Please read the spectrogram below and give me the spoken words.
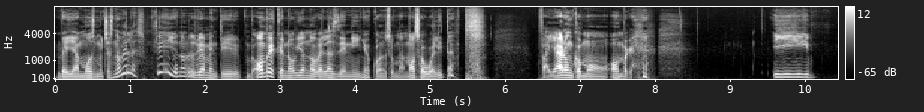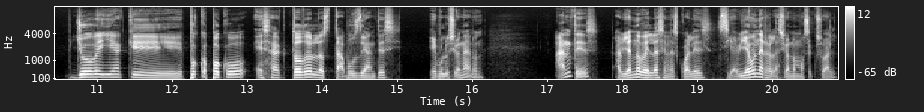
veíamos muchas novelas. Sí, yo no les voy a mentir. Hombre que no vio novelas de niño con su mamá o su abuelita, fallaron como hombre. y yo veía que poco a poco esa, todos los tabús de antes evolucionaron. Antes había novelas en las cuales si había una relación homosexual,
